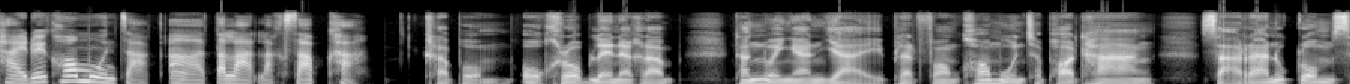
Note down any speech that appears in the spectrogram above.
ท้ายด้วยข้อมูลจากอ่าตลาดหลักทรัพย์ค่ะ ครับผม โอครบเลยนะครับ ทั้งหน่วยงานใหญ่แพลตฟอร์มข้อมูลเฉพาะทาง สารานุกรมเส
